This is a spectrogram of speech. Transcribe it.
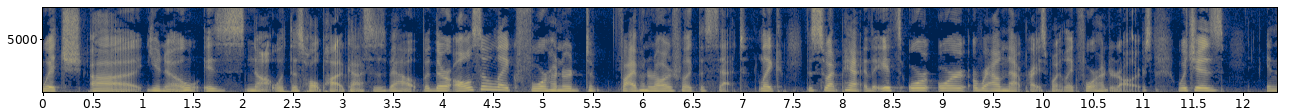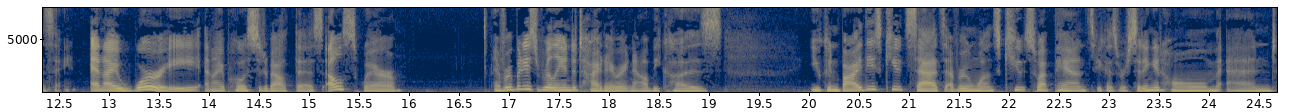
which, uh, you know, is not what this whole podcast is about. But they're also like 400 to $500 for like the set. Like the sweatpants, it's or, or around that price point, like $400, which is insane. And I worry, and I posted about this elsewhere, everybody's really into tie dye right now because you can buy these cute sets. Everyone wants cute sweatpants because we're sitting at home and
